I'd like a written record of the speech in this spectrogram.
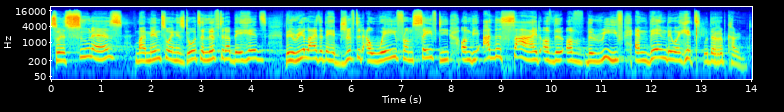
So, as soon as my mentor and his daughter lifted up their heads, they realized that they had drifted away from safety on the other side of the, of the reef, and then they were hit with the rip current.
